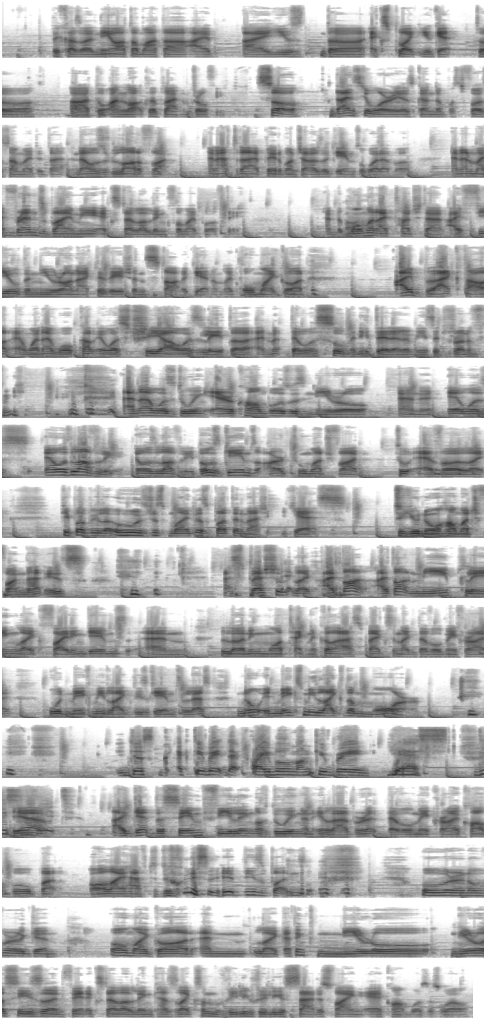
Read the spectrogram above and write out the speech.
because on NieR Automata, I I used the exploit you get to uh, to unlock the platinum trophy. So Dynasty Warriors Gundam was the first time I did that, and that was a lot of fun. And after that, I played a bunch of other games or whatever. And then my friends buy me Extella Link for my birthday. And the Oh. moment I touch that, I feel the neuron activation start again. I'm like, oh my god. I blacked out, and when I woke up, it was three hours later, and there were so many dead enemies in front of me. and I was doing air combos with Nero, and it, it was it was lovely. It was lovely. Those games are too much fun to ever like. People be like, "Oh, it's just mindless button mashing." Yes. Do you know how much fun that is? Especially like I thought I thought me playing like fighting games and learning more technical aspects in like Devil May Cry would make me like these games less. No, it makes me like them more. You just activate that tribal monkey brain. Yes, this Yeah. is it. I get the same feeling of doing an elaborate Devil May Cry combo, but all I have to do is hit these buttons over and over again. Oh my god! And like I think Nero, Nero Caesar and Fate Extella Link has like some really really satisfying air combos as well.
